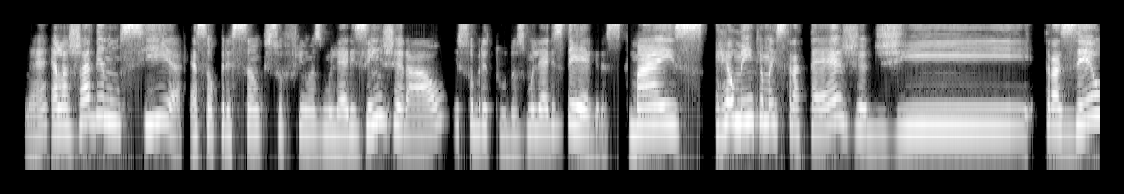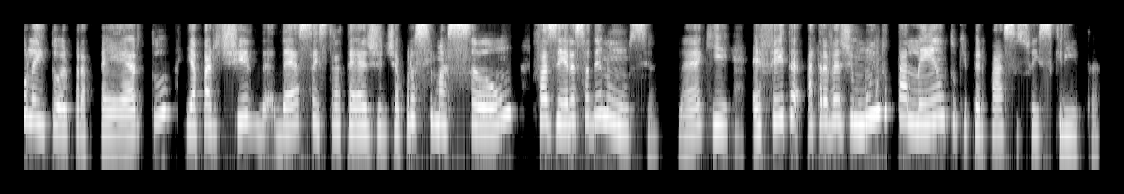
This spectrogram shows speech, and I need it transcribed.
né? Ela já denuncia essa opressão que sofriam as mulheres em geral e, sobretudo, as mulheres negras. Mas realmente é uma estratégia de trazer o leitor para perto e, a partir dessa estratégia de aproximação, fazer essa denúncia. Né, que é feita através de muito talento que perpassa sua escrita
